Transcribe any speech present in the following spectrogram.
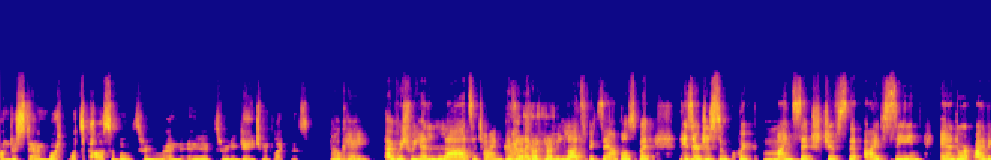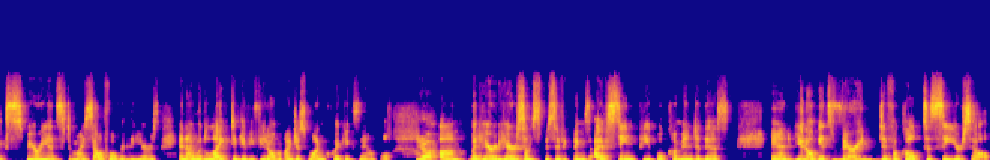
understand what what's possible through an uh, through an engagement like this. Okay. I wish we had lots of time because I could give you lots of examples, but these are just some quick mindset shifts that I've seen and or I've experienced myself over the years. And I would mm-hmm. like to give you, if you don't mind, just one quick example. Yeah. Um, but here, here are some specific things. I've seen people come into this and, you know, it's very difficult to see yourself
